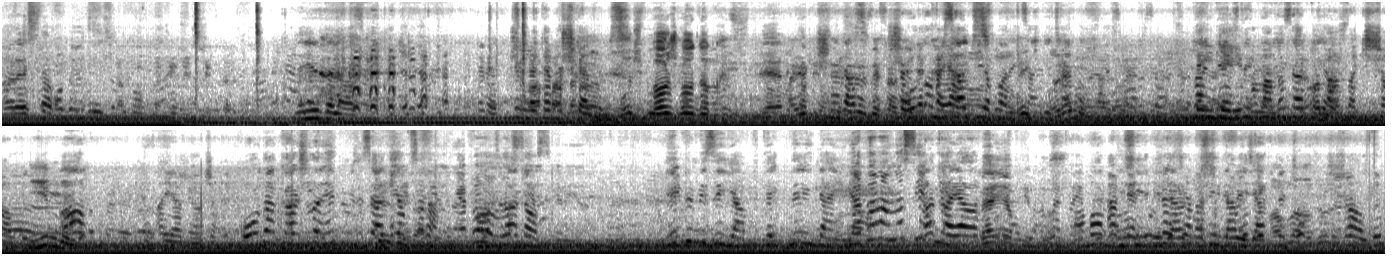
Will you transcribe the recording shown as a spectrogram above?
Bunlar esnaf. Nehir de lazım. evet, cümleten hoş geldiniz. Hoş bulduk. Hoş bulduk. Hayırlı işler efendim. Şöyle kayar mısın? Öyle mi? Dengeyi bulalım. Biraz da kişi aldım. İyi mi? Ayarlayacağım. Oradan karşıdan hepimizi selfie yapsana. Yapamam nasıl Hepimizi yap. Tekneyle yap. Yapamam nasıl yapayım? Bak ayağa. Ben yapayım. Tamam bir şey Biraz diyeceğim. Bir şey yanaşın. diyeceğim. Çok kişi aldım.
